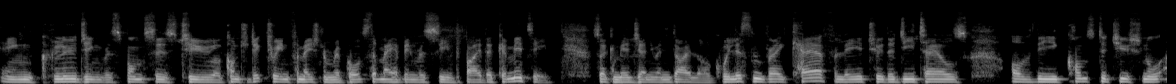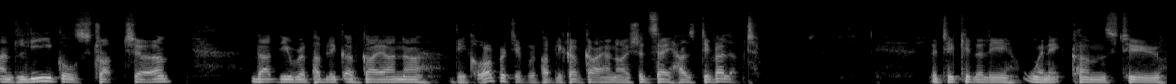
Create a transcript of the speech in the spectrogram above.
including responses to contradictory information and reports that may have been received by the committee. So it can be a genuine dialogue. We listened very carefully to the details of the constitutional and legal structure that the Republic of Guyana, the Cooperative Republic of Guyana, I should say, has developed, particularly when it comes to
